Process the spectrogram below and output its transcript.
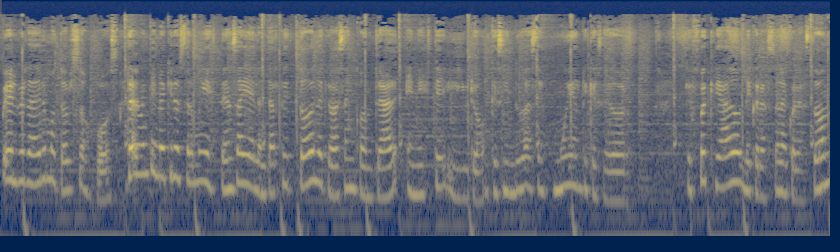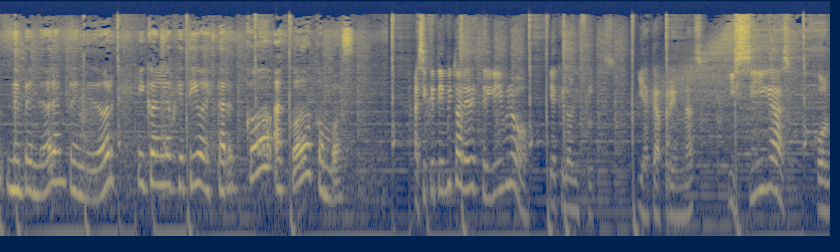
pero el verdadero motor sos vos. Realmente no quiero ser muy extensa y adelantarte todo lo que vas a encontrar en este libro, que sin duda es muy enriquecedor que fue creado de corazón a corazón, de emprendedor a emprendedor y con el objetivo de estar codo a codo con vos. Así que te invito a leer este libro y a que lo disfrutes, y a que aprendas y sigas con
